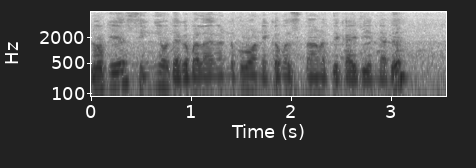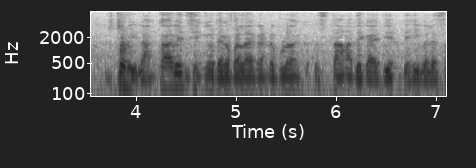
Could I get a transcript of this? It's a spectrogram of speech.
ලෝකයේ සිංහයෝ දැක බලා ගන්න පුළුවන් එකම ස්ථාන දෙකයි තියෙන්නේ අද ස්ටෝරි ලංකාවේදී සිංහයෝ දැක බලා ගන්න පුළුවන් ස්ථාන දෙකයි තියෙන්නේ දෙහිවල සහ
